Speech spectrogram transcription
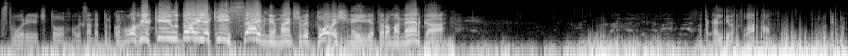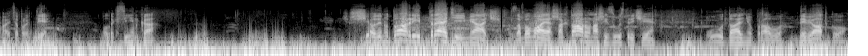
Створюють то Олександр Тонконог. Який удар, який сейв! Не менш видовищний від Романенка. Атака лівим флангом. Один намагається пройти. Олексієнка. Ще один удар і третій м'яч. Забиває Шахтар у нашій зустрічі. У дальню праву дев'ятку.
